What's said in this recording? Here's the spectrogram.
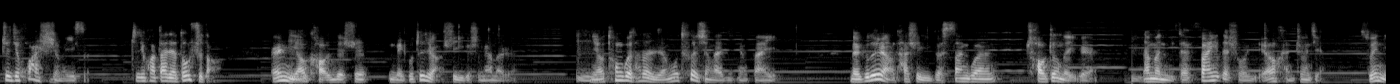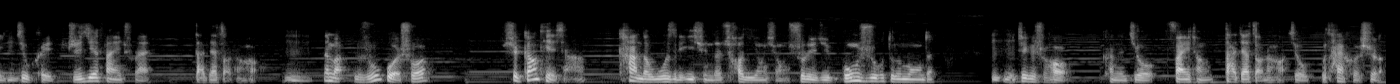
这句话是什么意思，这句话大家都知道，而你要考虑的是美国队长是一个什么样的人，嗯，你要通过他的人物特性来进行翻译。美国队长他是一个三观超正的一个人，那么你在翻译的时候也要很正经，所以你就可以直接翻译出来“大家早上好”。嗯。那么如果说是钢铁侠看到屋子里一群的超级英雄说了一句 “Bonjour tout le monde”，你这个时候可能就翻译成“大家早上好”就不太合适了，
